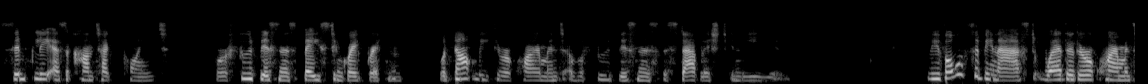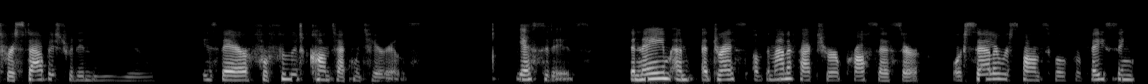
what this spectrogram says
simply as a contact point for a food business based in Great Britain would not meet the requirement of a food business established in the EU. We've also been asked whether the requirements for established within the EU is there for food contact materials. Yes, it is. The name and address of the manufacturer, processor, or seller responsible for placing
